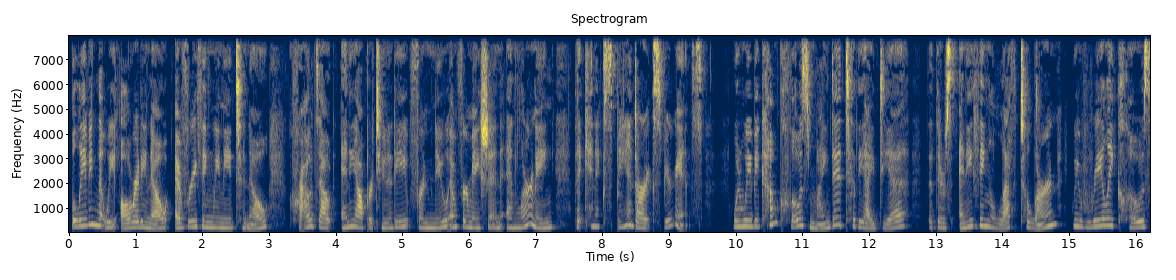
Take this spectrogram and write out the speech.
Believing that we already know everything we need to know crowds out any opportunity for new information and learning that can expand our experience. When we become closed minded to the idea that there's anything left to learn, we really close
